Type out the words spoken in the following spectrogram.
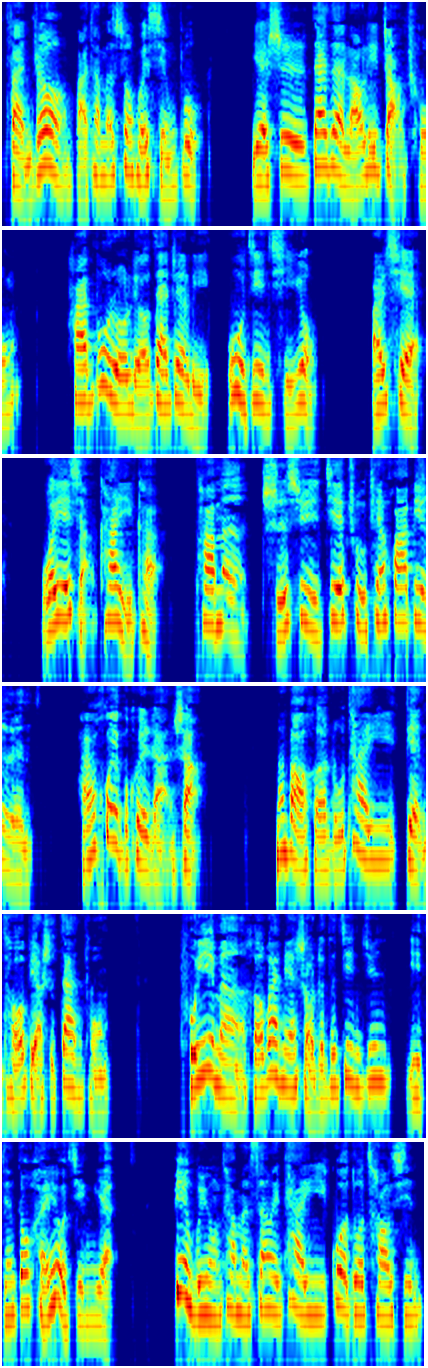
反正把他们送回刑部，也是待在牢里长虫，还不如留在这里物尽其用。而且我也想看一看，他们持续接触天花病人，还会不会染上。”满宝和卢太医点头表示赞同。仆役们和外面守着的禁军已经都很有经验。并不用他们三位太医过多操心，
